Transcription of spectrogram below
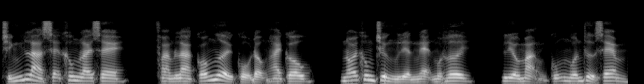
chính là sẽ không lái xe, phàm là có người cổ động hai câu, nói không chừng liền nghẹn một hơi, liều mạng cũng muốn thử xem.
